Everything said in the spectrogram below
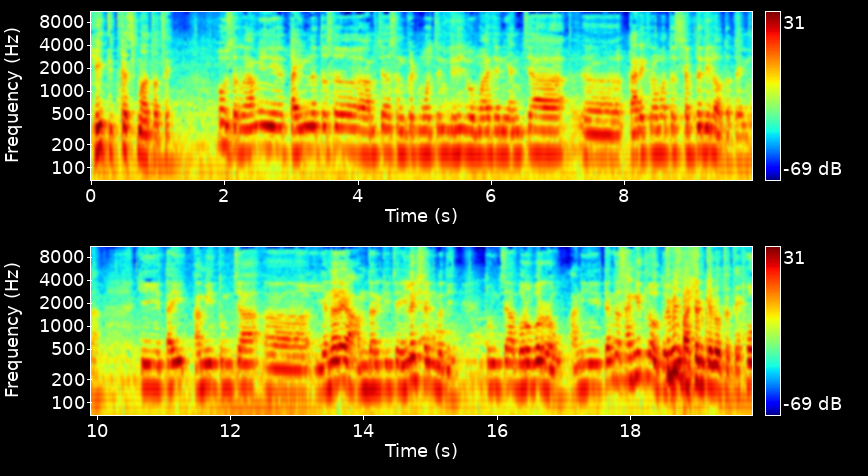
हे तितकंच महत्त्वाचं आहे. हो सर आम्ही ताईंना तसं आमच्या संकट मोचन गिरीश भाऊ महाजन यांच्या कार्यक्रमातच शब्द दिला होता ताईंना की ताई आम्ही तुमच्या येणाऱ्या आमदारकीच्या इलेक्शनमध्ये तुमच्या बरोबर राहू. आणि त्यांना सांगितलं होतं तुम्हीच भाषण केलं होतं ते. हो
